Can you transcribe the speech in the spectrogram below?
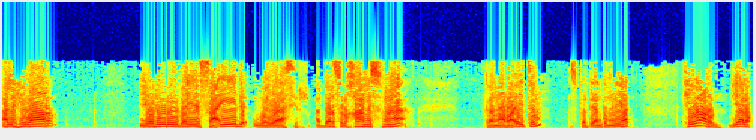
Al-hiwar yaduru baina Sa'id wa Yasir. Ad-darsul khamis huna kama ra'aitum seperti antum lihat hiwarun, dialog.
